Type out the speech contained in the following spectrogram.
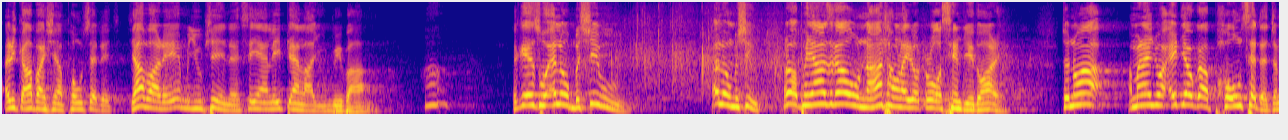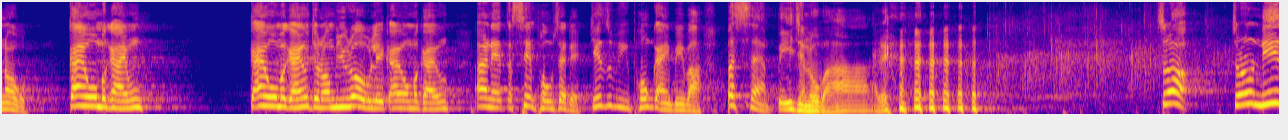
အဲ့ဒီကားပိုင်ရှင်ကဖုံးဆက်တယ်ရပါတယ်မယူဖြစ်ရင်လည်းဆေးရန်လေးပြန်လာယူပေးပါဟာတကယ်ဆိုအဲ့လိုမရှိဘူး အဲ့လိုမရှိဘူးအဲ့တော့ဘုရားစကားကိုနားထောင်လိုက်တော့တော်တော်အဆင်ပြေသွားတယ်ကျွန်တော်ကအမှန်တမ်းပြောအဲ့တယောက်ကဖုံးဆက်တယ်ကျွန်တော်ကိုကိုင်ဝမကိုင်ဘူးကိုင်ဝမကိုင်ဘူးကျွန်တော်မယူတော့ဘူးလေကိုင်ဝမကိုင်ဘူးအဲ့ဒါနဲ့တဆင့်ဖုံးဆက်တယ်ကျေးဇူးပြုဖုံးကိုင်ပေးပါပတ်စံပေးခြင်းလို့ပါတဲ့ဆိုတော့ကျွန်တော်နေ့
